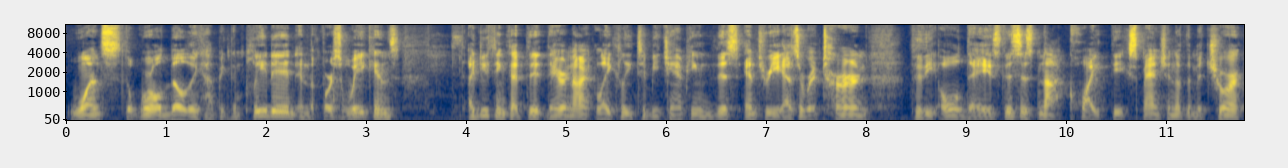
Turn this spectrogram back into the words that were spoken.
once the world building had been completed in The Force Awakens, I do think that they are not likely to be championing this entry as a return to the old days. This is not quite the expansion of the mature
